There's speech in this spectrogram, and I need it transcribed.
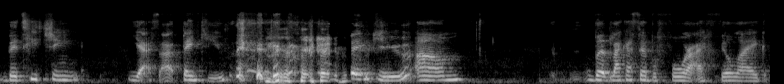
the teaching. Yes, I, thank you. thank you. Um, but like I said before, I feel like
